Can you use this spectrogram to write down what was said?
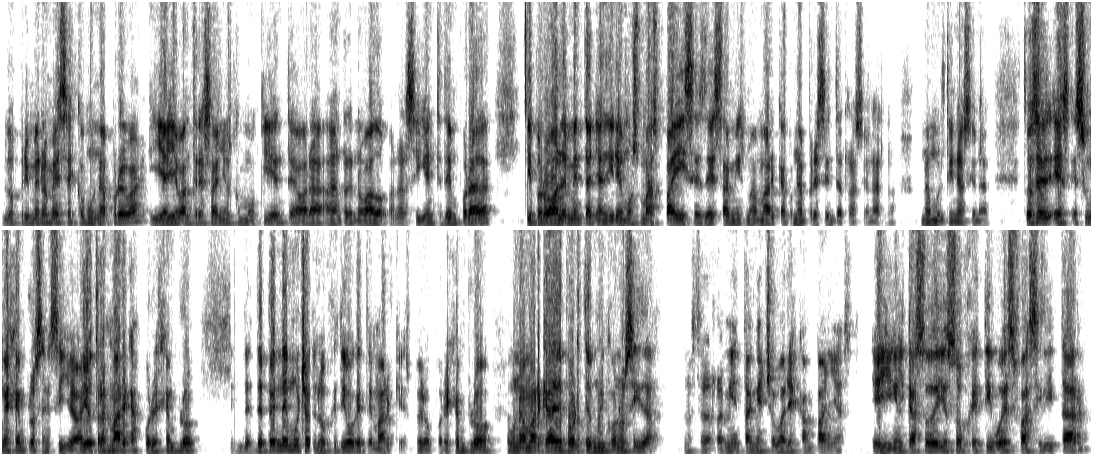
los primeros meses como una prueba y ya llevan tres años como cliente, ahora han renovado para la siguiente temporada y probablemente añadiremos más países de esa misma marca, una empresa internacional, ¿no? una multinacional. Entonces es, un ejemplo sencillo. Hay otras marcas, por ejemplo, depende mucho del objetivo que te marques, pero por ejemplo, una marca de deporte muy conocida, nuestra herramienta han hecho varias campañas y en el caso de ellos su objetivo es facilitar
